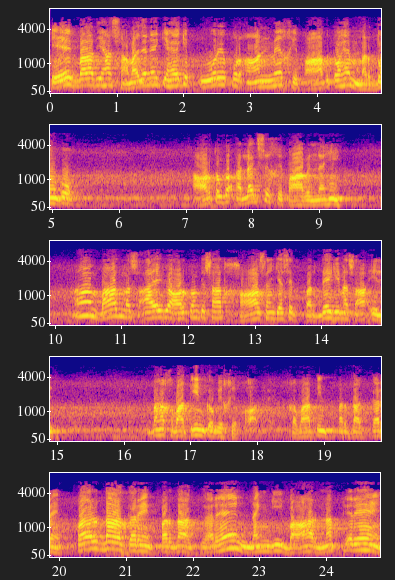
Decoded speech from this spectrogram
ایک بات یہاں سمجھنے کی ہے کہ پورے قرآن میں خطاب تو ہے مردوں کو، عورتوں کو الگ سے خطاب نہیں۔ بعض مسائل جو عورتوں کے ساتھ خاص ہیں، جیسے پردے کے مسائل، وہاں خواتین کو بھی خطاب ہے۔ خواتین پردہ کریں پردہ کریں پردہ کریں، ننگی باہر نہ پھریں،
